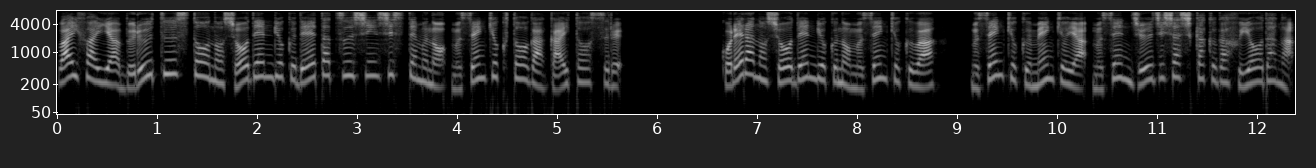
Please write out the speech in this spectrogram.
Wi-Fi や Bluetooth 等の省電力データ通信システムの無線局等が該当する。これらの省電力の無線局は、無線局免許や無線従事者資格が不要だが、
